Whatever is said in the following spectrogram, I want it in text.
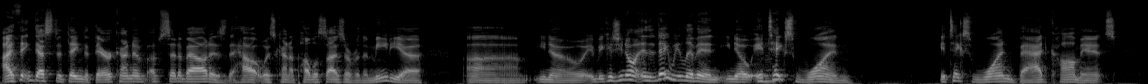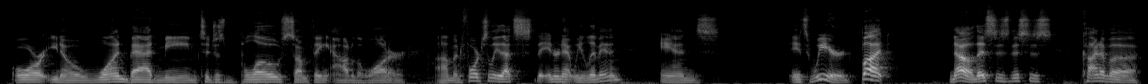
I think that's the thing that they're kind of upset about is that how it was kind of publicized over the media, um, you know, because, you know, in the day we live in, you know, it takes one, it takes one bad comment or, you know, one bad meme to just blow something out of the water. Um, unfortunately, that's the internet we live in, and it's weird. But no, this is this is kind of a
